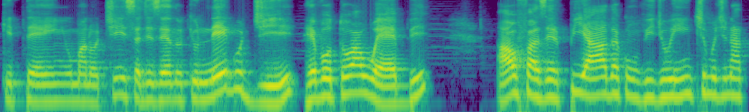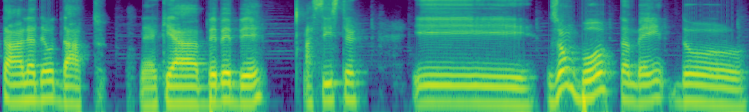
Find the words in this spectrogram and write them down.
que tem uma notícia dizendo que o Nego Di revoltou a web ao fazer piada com o vídeo íntimo de Natália Deodato, né, que é a BBB, a sister, e zombou também do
